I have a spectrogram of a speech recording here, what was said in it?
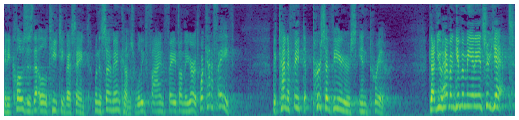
And he closes that little teaching by saying, When the Son of Man comes, will he find faith on the earth? What kind of faith? The kind of faith that perseveres in prayer. God, you haven't given me an answer yet.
